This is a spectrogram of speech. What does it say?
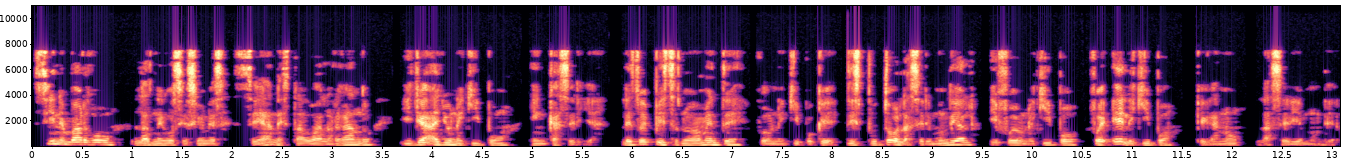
Sin embargo, las negociaciones se han estado alargando y ya hay un equipo en cacería. Les doy pistas nuevamente, fue un equipo que disputó la Serie Mundial y fue un equipo, fue el equipo que ganó la Serie Mundial.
